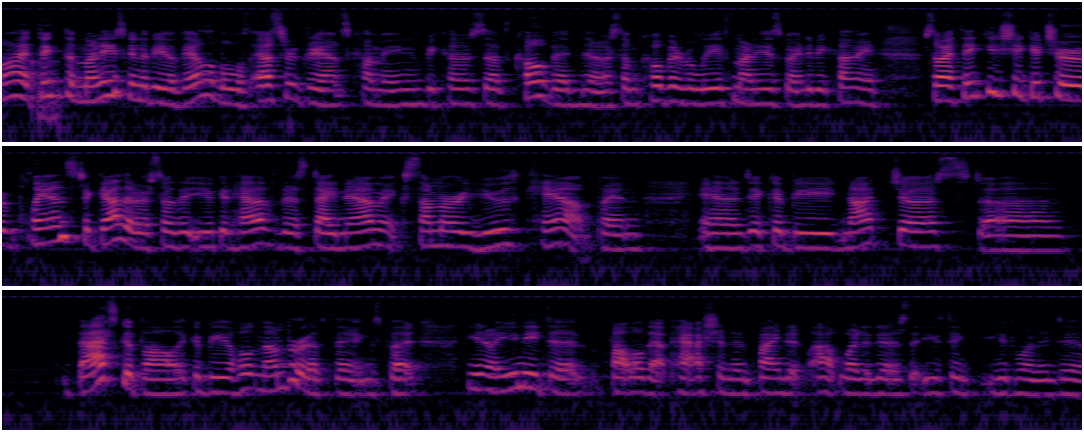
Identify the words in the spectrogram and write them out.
Well, I think the money is going to be available with ESSER grants coming because of COVID. You know, some COVID relief money is going to be coming. So I think you should get your plans together so that you could have this dynamic summer youth camp, and and it could be not just uh, basketball. It could be a whole number of things. But you know, you need to follow that passion and find it out what it is that you think you'd want to do.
